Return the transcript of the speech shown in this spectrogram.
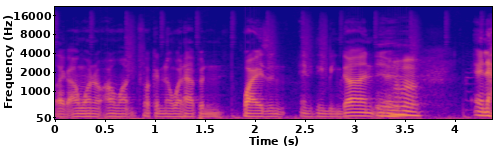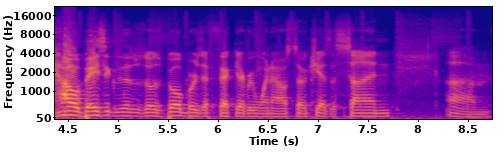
Like I want to, I want fucking know what happened. Why isn't anything being done? Yeah. And, Uh-huh. and how basically those, those billboards affect everyone else. So she has a son, um,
